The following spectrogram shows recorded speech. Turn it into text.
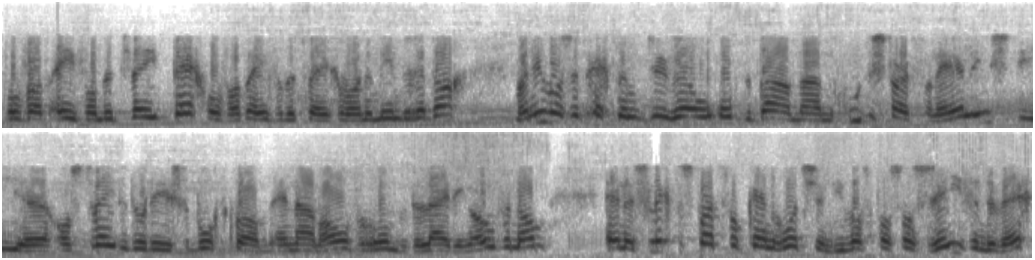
Of had een van de twee pech, of had een van de twee gewoon een mindere dag. Maar nu was het echt een duel op de baan na een goede start van Herlings. Die uh, als tweede door de eerste bocht kwam en na een halve ronde de leiding overnam. En een slechte start van Ken Rodson. Die was pas als zevende weg.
